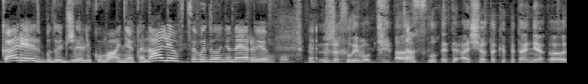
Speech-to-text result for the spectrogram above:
карієс, будуть вже лікування каналів, це видалення нервів. Ого, жахливо. А, Так. слухайте, а ще таке питання? Е,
